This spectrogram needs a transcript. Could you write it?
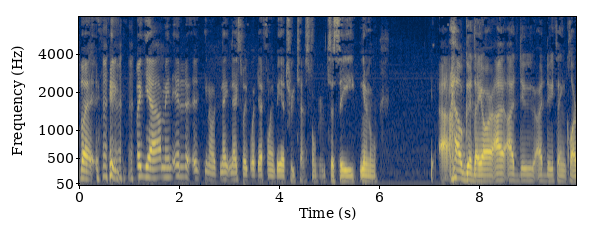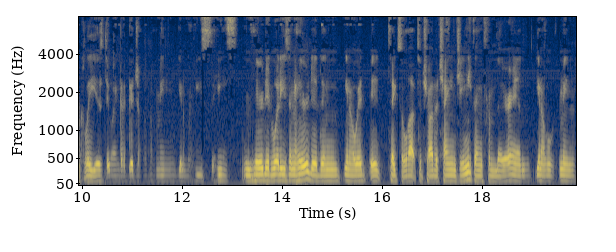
but but yeah, I mean, it, it you know ne- next week would definitely be a true test for them to see you know uh, how good they are. I, I do I do think Clark Lea is doing a good job. I mean, you know, he's he's inherited what he's inherited, and you know, it it takes a lot to try to change anything from there. And you know, I mean.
